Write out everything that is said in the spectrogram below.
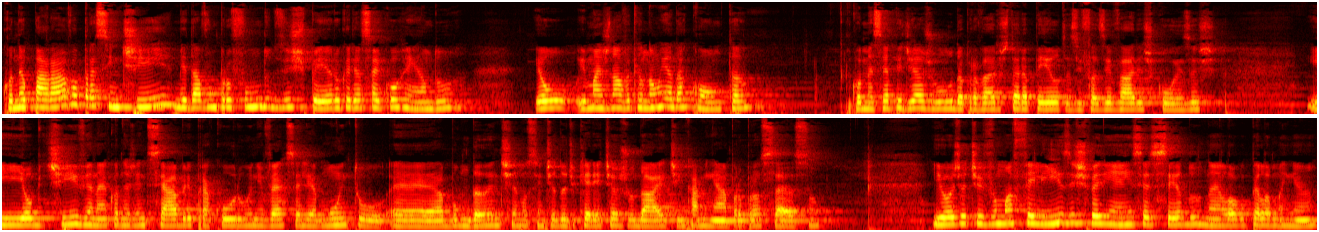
Quando eu parava para sentir, me dava um profundo desespero, eu queria sair correndo. Eu imaginava que eu não ia dar conta. Comecei a pedir ajuda para vários terapeutas e fazer várias coisas e obtive, né, quando a gente se abre para a cura, o universo ele é muito é, abundante no sentido de querer te ajudar e te encaminhar para o processo. E hoje eu tive uma feliz experiência cedo, né, logo pela manhã,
